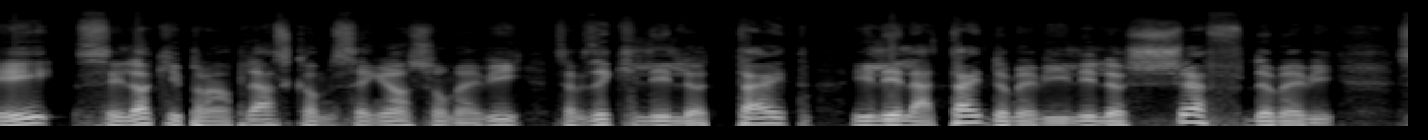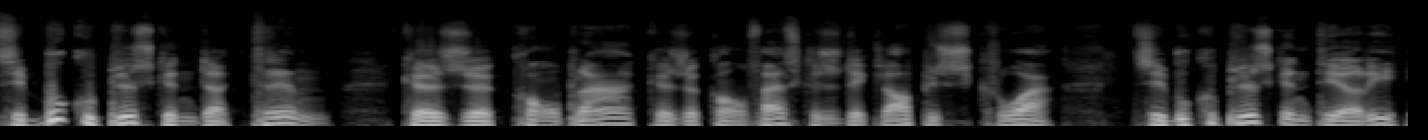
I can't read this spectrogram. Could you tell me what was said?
Et c'est là qu'il prend place comme Seigneur sur ma vie. Ça veut dire qu'il est le tête, il est la tête de ma vie, il est le chef de ma vie. C'est beaucoup plus qu'une doctrine que je comprends, que je confesse, que je déclare, puis je crois. C'est beaucoup plus qu'une théorie.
